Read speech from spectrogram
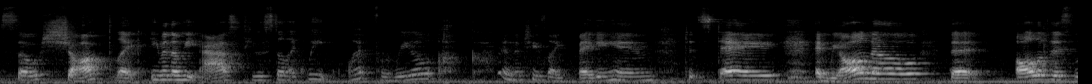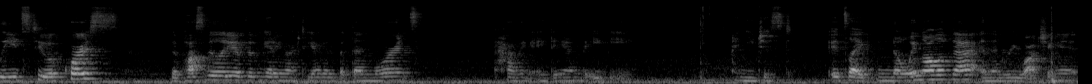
so shocked. Like even though he asked, he was still like, wait, what for real? Oh god. And then she's like begging him to stay, and we all know that all of this leads to, of course, the possibility of them getting back together, but then Lawrence having a damn baby. And you just, it's like knowing all of that and then rewatching it,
